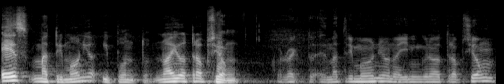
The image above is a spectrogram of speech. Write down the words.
Es matrimonio y punto, no hay otra opción. Correcto, es matrimonio, no hay ninguna otra opción.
